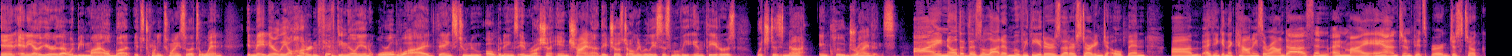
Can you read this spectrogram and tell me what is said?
And any other year, that would be mild, but it's 2020, so that's a win. It made nearly 150 million worldwide thanks to new openings in Russia and China. They chose to only release this movie in theaters, which does not include drive-ins. I know that there's a lot of movie theaters that are starting to open. Um, I think in the counties around us, and and my aunt in Pittsburgh just took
